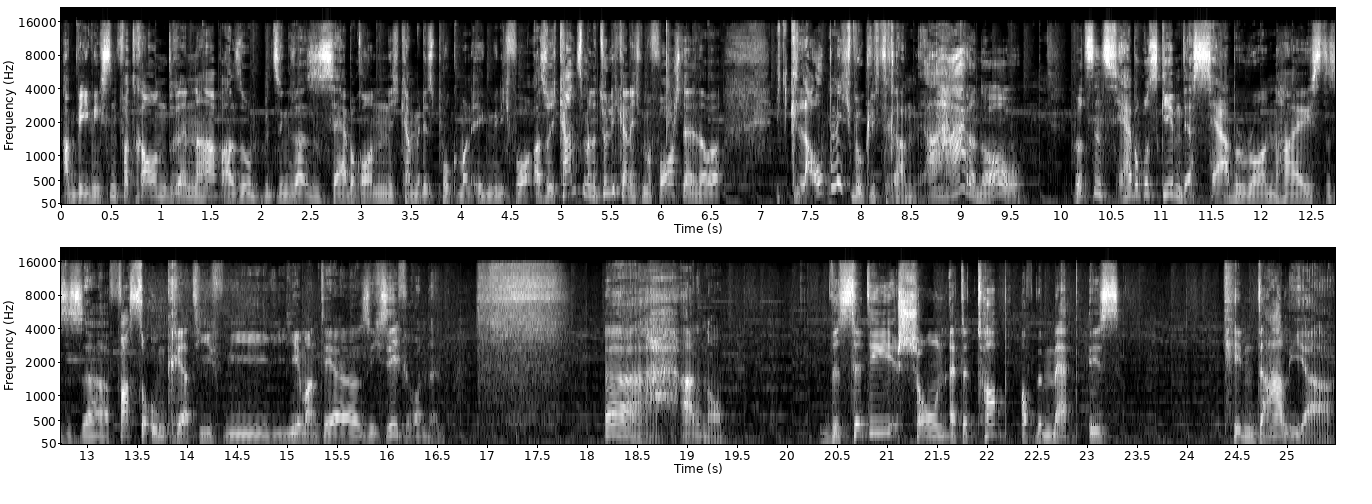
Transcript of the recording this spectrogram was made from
am wenigsten Vertrauen drin habe, also beziehungsweise Cerberon, ich kann mir das Pokémon irgendwie nicht vor... Also ich kann es mir, natürlich kann ich mir vorstellen, aber ich glaube nicht wirklich dran. I don't know. Wird es einen Cerberus geben, der Cerberon heißt? Das ist äh, fast so unkreativ wie jemand, der sich Sephiron nennt. Ah, I don't know. The city shown at the top of the map is Kindalia.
